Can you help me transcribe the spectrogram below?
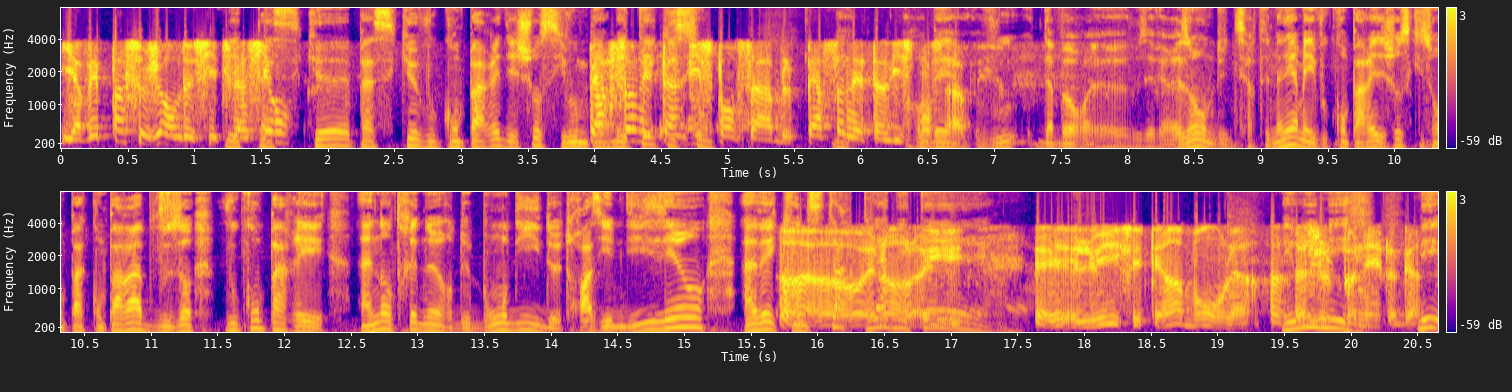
Il n'y avait pas ce genre de situation. Parce que, parce que vous comparez des choses, si vous me Personne permettez. Personne n'est indispensable. Personne n'est indispensable. vous, d'abord, euh, vous avez raison d'une certaine manière, mais vous comparez des choses qui ne sont pas comparables. Vous, vous comparez un entraîneur de Bondy de 3 division avec une ah, star planétaire. Lui, c'était un bon, là. je le connais, le gars. Mais,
